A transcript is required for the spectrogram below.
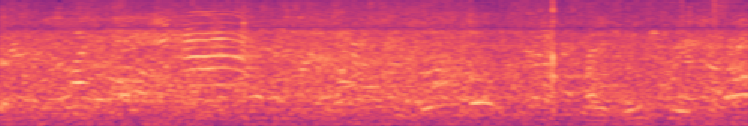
Thank you.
